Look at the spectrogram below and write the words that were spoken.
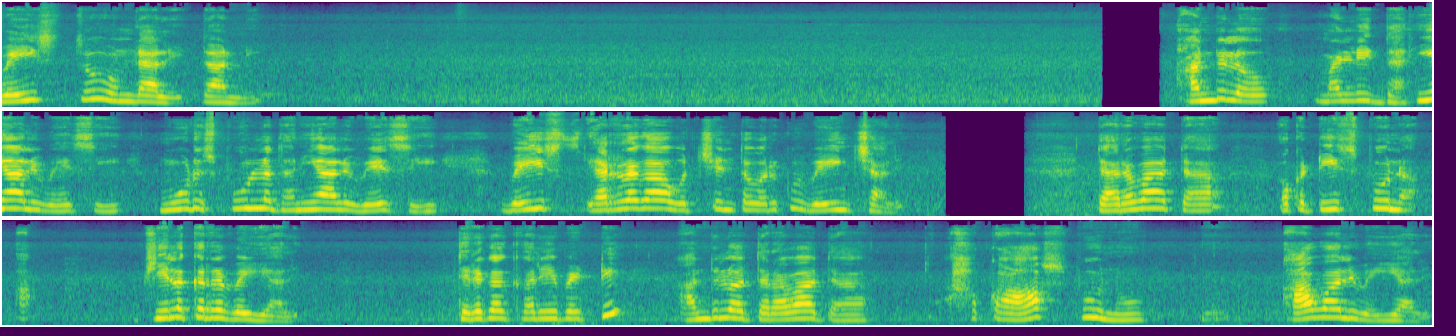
వేయిస్తూ ఉండాలి దాన్ని. అందులో మళ్ళీ ధనియాలు వేసి మూడు స్పూన్ల ధనియాలు వేసి వేయి ఎర్రగా వచ్చేంత వరకు వేయించాలి. తర్వాత ఒక టీ స్పూన్ జీలకర్ర వేయాలి. తిరగ కలిపెట్టి అందులో తర్వాత ఒక హాఫ్ స్పూను ఆవాలు వేయాలి.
